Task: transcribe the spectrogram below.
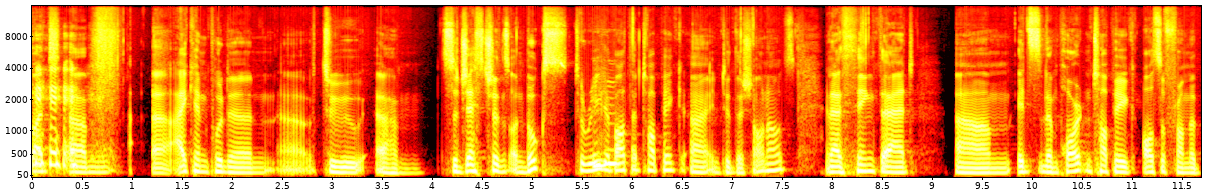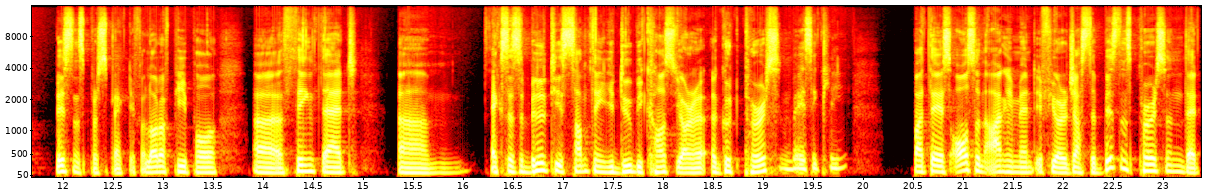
but um, uh, I can put in uh, two um, suggestions on books to read about that topic uh, into the show notes, and I think that um, it's an important topic also from a business perspective. A lot of people uh, think that um, accessibility is something you do because you're a, good person, basically. But there's also an argument if you're just a business person that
